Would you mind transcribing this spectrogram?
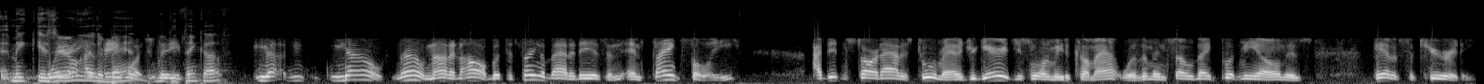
I mean, is there any I other band what, we could think of? No, no, no, not at all. But the thing about it is, and, and thankfully, I didn't start out as tour manager. Gary just wanted me to come out with him, and so they put me on as head of security.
